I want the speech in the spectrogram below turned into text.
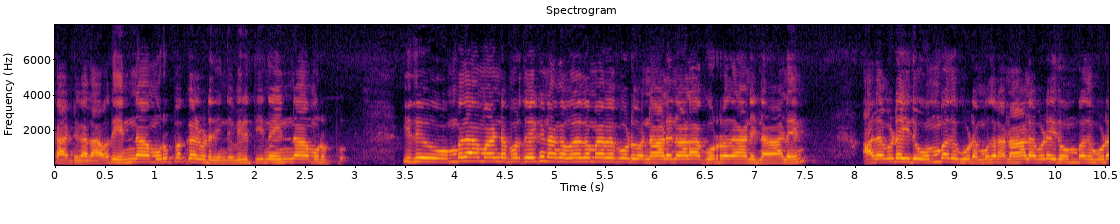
காட்டுக அதாவது எண்ணாம் உறுப்புகள் விடுது. இந்த விருத்தி இந்த எண்ணாம் உறுப்பு. இது ஒன்பதாம் ஆண்டை பொறுத்த வரைக்கும் நாங்கள் வேகமாகவே போடுவோம். நாலு நாளாக கூடுறதாண்டி நாலெண் அதை விட இது ஒன்பது கூட. முதல்ல நாளை விட இது ஒன்பது கூட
